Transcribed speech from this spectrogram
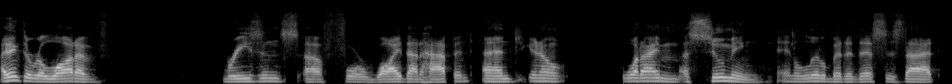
i think there were a lot of reasons uh, for why that happened. And you know what i'm assuming in a little bit of this is that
